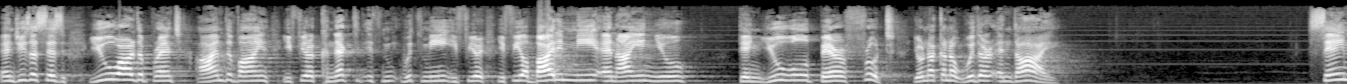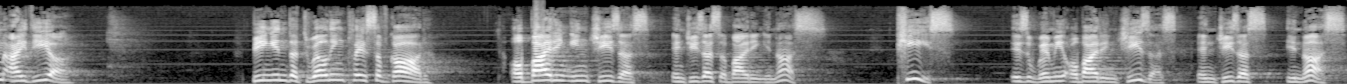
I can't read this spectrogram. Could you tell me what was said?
And Jesus says, You are the branch, I'm the vine. If you're connected with me, if, you're, if you abide in me and I in you, then you will bear fruit. You're not going to wither and die. Same idea. Being in the dwelling place of God, abiding in Jesus, and Jesus abiding in us. Peace is when we abide in Jesus and Jesus in us.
